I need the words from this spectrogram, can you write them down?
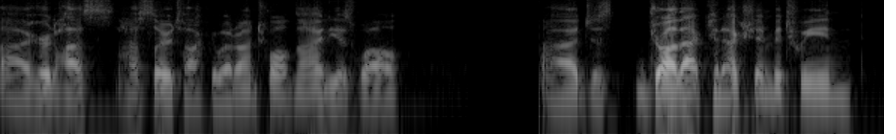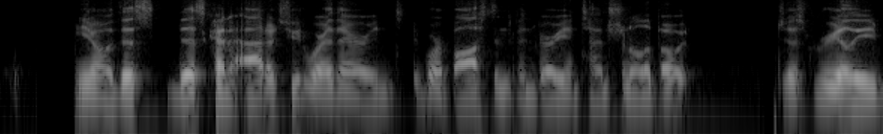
uh, I heard Hus- Hustler talk about on 1290 as well. Uh, just draw that connection between, you know, this this kind of attitude where they're in, where Boston's been very intentional about just really,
